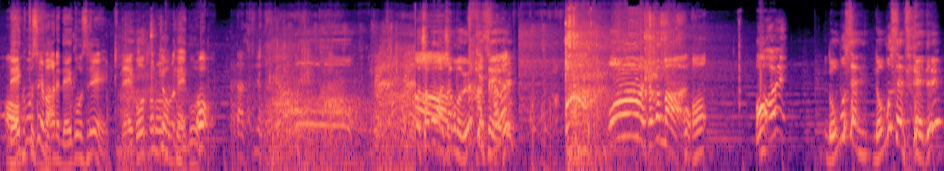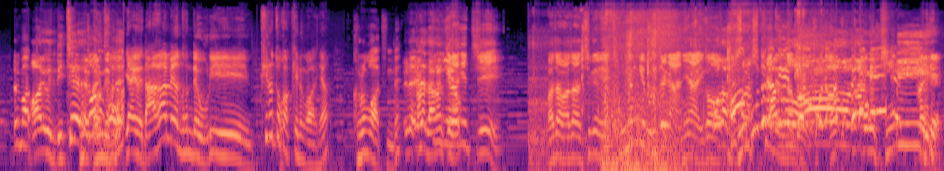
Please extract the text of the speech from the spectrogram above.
어, 네. 곳을 막으래 네 곳을. 네 곳. 오케이, 오케이. 네 곳. 어? 나 진짜 어, 잠깐만, 잠깐만, 왜 이렇게 세? 얘들? 와, 잠깐만. 어? 어? 아니 너무 센 너무 센데 애들? 설마 아 이거 리트해야 될것 어쩌는 같은데? 야 이거 나가면 근데 우리 피로도 깎이는 거 아니야? 그런 거 같은데? 일단, 일단 나갈게요. 하겠지. 맞아 맞아 지금 이게 적는 게 문제가 아니야 이거. 어, 나 부상 무슨 시켜야 소리야, 된다고. 이거. 아, 나 이거 불이.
